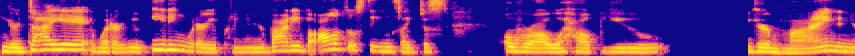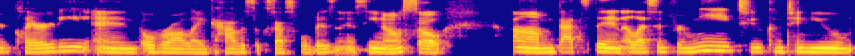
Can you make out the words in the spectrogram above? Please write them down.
your diet and what are you eating, what are you putting in your body, but all of those things like just overall will help you your mind and your clarity and overall like have a successful business you know? So um that's been a lesson for me to continue.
